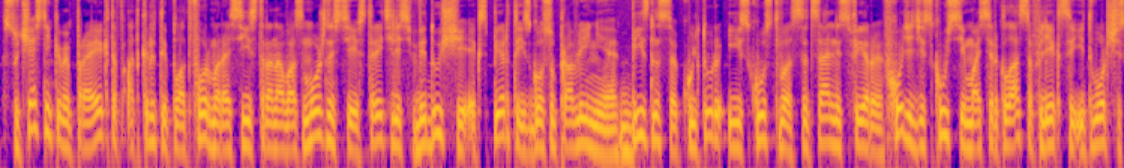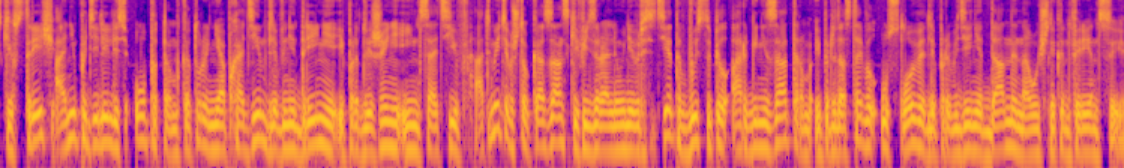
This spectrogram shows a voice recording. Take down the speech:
С участниками проектов открытой платформы «Россия – страна возможностей» встретились ведущие эксперты из госуправления, бизнеса, культуры и искусства, социальной сферы. В ходе дискуссий, мастер-классов, лекций и творческих встреч они поделились опытом, который необходим для внедрения и продвижения инициатив. Отметим, что Казанский федеральный университет выступил организатором и предоставил условия для проведения данной научной конференции.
